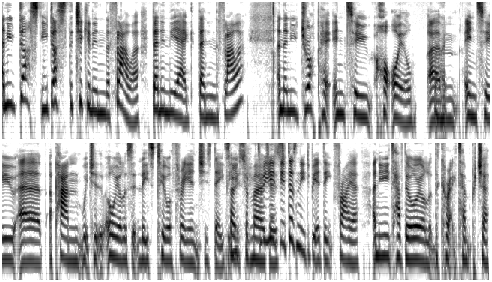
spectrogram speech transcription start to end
And you dust you dust the chicken in the flour, then in the egg, then in the flour, and then you drop it into hot oil, um, into uh, a pan which oil is at least two or three inches deep. So You- it submerges. it doesn't need to be a deep fryer, and you need to have the oil at the correct temperature.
